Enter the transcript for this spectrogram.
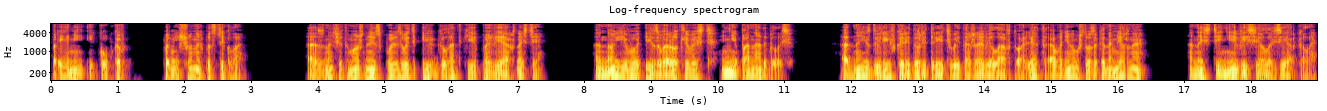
премий и кубков, помещенных под стекло. А значит, можно использовать их гладкие поверхности. Но его изворотливость не понадобилась. Одна из дверей в коридоре третьего этажа вела в туалет, а в нем, что закономерно, на стене висело зеркало.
